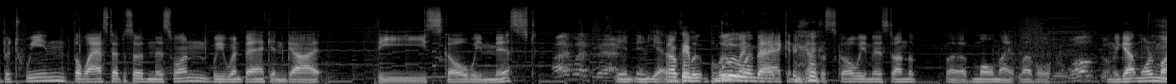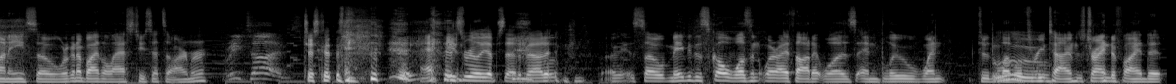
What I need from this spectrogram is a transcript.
between the last episode and this one, we went back and got the skull we missed. I went back. In, in, yeah, Okay, Blue, Blue, Blue went, went back, back. and got the skull we missed on the uh, Mole Knight level. You're welcome. And we got more money, so we're gonna buy the last two sets of armor. Three times. Just cause he's really upset about it. Okay, so maybe the skull wasn't where I thought it was, and Blue went through the level three times trying to find it.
